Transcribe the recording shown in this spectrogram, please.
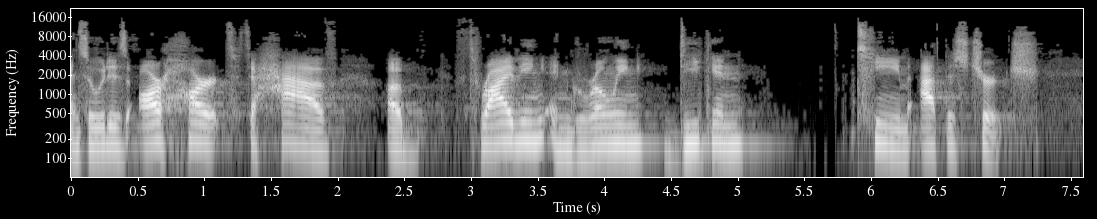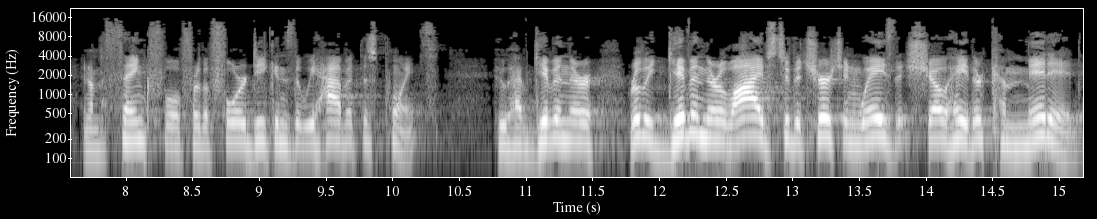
And so it is our heart to have a thriving and growing deacon team at this church. And I'm thankful for the four deacons that we have at this point who have given their, really given their lives to the church in ways that show, hey, they're committed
